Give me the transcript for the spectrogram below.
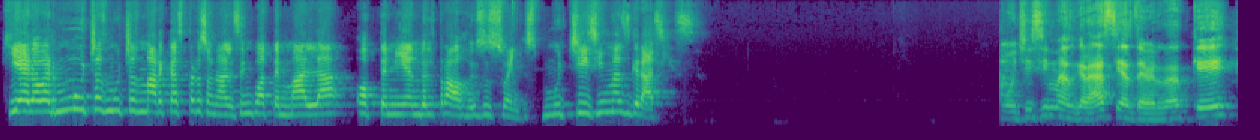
quiero ver muchas, muchas marcas personales en Guatemala obteniendo el trabajo de sus sueños. Muchísimas gracias. Muchísimas gracias, de verdad que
